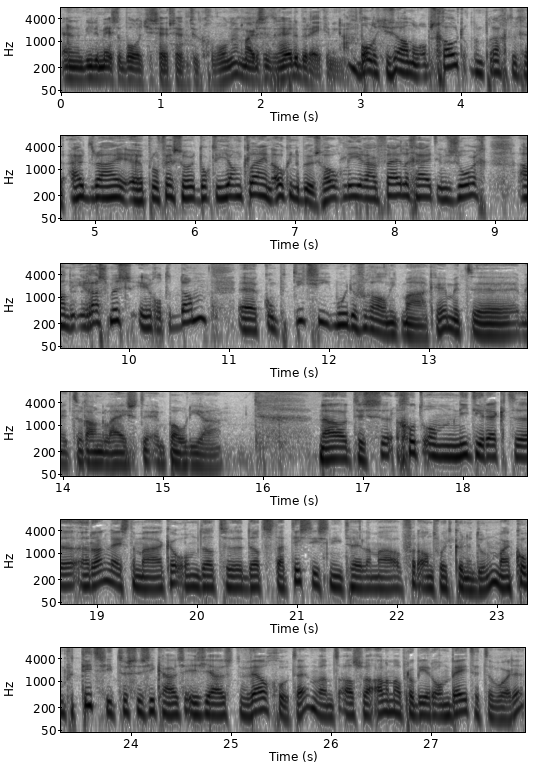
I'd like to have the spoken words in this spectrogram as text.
En wie de meeste bolletjes heeft, heeft natuurlijk gewonnen. Maar er zit een hele berekening achter. Bolletjes allemaal op schoot, op een prachtige uitdraai. Eh, professor Dr. Jan Klein, ook in de bus. Hoogleraar Veiligheid in de Zorg aan de Erasmus in Rotterdam. Eh, competitie moet je er vooral niet maken hè, met, eh, met ranglijsten en podia. Nou, het is goed om niet direct een ranglijst te maken... omdat we dat statistisch niet helemaal verantwoord kunnen doen. Maar competitie tussen ziekenhuizen is juist wel goed. Hè? Want als we allemaal proberen om beter te worden...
